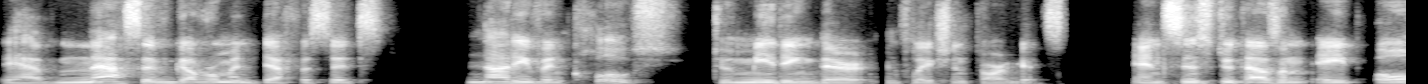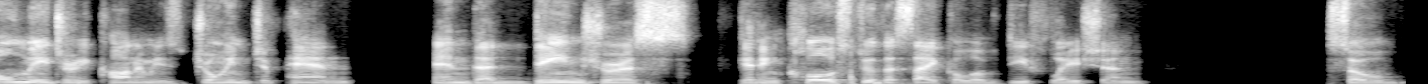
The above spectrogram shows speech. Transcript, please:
They have massive government deficits, not even close to meeting their inflation targets. And since 2008, all major economies joined Japan in that dangerous, getting close to the cycle of deflation. So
